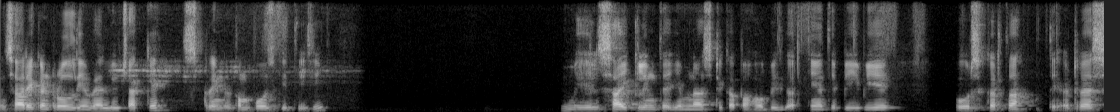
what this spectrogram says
ਸਾਰੇ ਕੰਟਰੋਲ ਦੀਆਂ ਵੈਲਿਊ ਚੱਕ ਕੇ ਸਟ੍ਰਿੰਗ ਕੰਪੋਜ਼ ਕੀਤੀ ਸੀ। ਮੇਲ ਸਾਈਕਲਿੰਗ ਤੇ ਜਿਮਨਾਸਟਿਕ ਆਪਾਂ ਹੌਬੀਜ਼ ਕਰਤੇ ਆ ਤੇ ਬੀਬੀਏ ਕੋਰਸ ਕਰਤਾ ਤੇ ਐਡਰੈਸ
